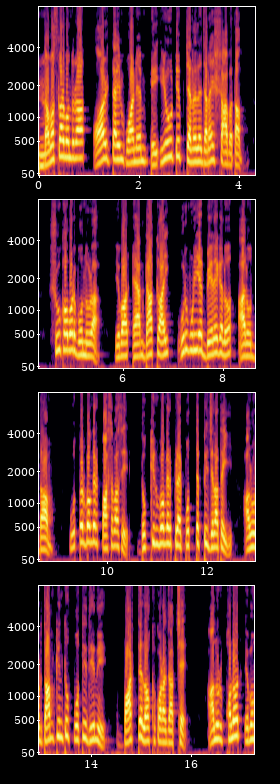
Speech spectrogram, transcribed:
নমস্কার বন্ধুরা অল টাইম ওয়ান এম এই ইউটিউব চ্যানেলে জানাই স্বাগতম। সুখবর বন্ধুরা, এবার এক ধাক্কায় হুড়মুড়িয়ে বেড়ে গেল আলুর দাম। উত্তরবঙ্গের পাশাপাশি দক্ষিণবঙ্গের প্রায় প্রত্যেকটি জেলাতেই আলুর দাম কিন্তু প্রতিদিনই বাড়তে লক্ষ্য করা যাচ্ছে। আলুর ফলন এবং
